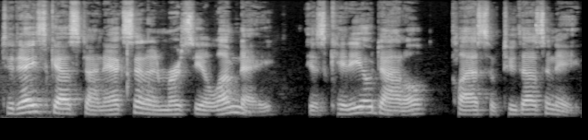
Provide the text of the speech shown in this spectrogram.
Today's guest on Accent on Mercy Alumni is Katie O'Donnell, class of 2008.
